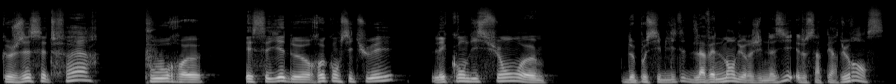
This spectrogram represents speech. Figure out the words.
que j'essaie de faire pour, heu, essayer de reconstituer les conditions, heu, de possibilité de l'avènement du régime nazi et de sa perdurance.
